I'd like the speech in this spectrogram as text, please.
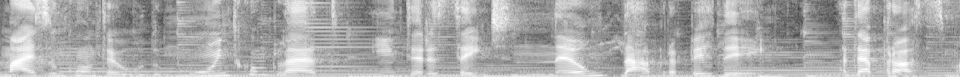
Mais um conteúdo muito completo e interessante, não dá para perder, hein? Até a próxima!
